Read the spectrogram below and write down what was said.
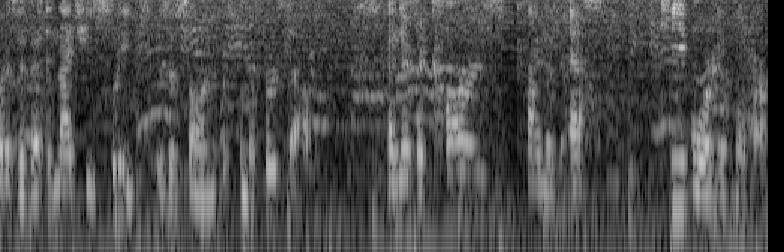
What, is it? That Night She Sleeps is a song that was from the first album. And there's a Cars kind of S keyboard in there.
